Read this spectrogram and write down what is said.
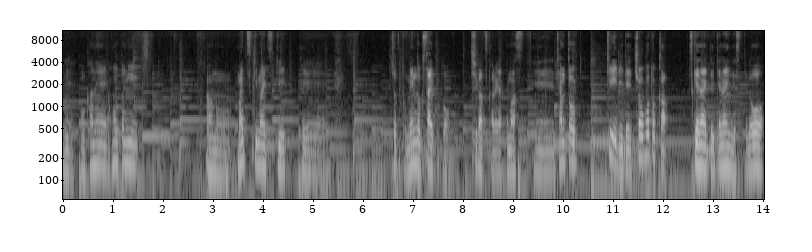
ねお金本当にあの毎月毎月、えー、ちょっと面倒くさいこと4月からやってます、えー、ちゃんと経理で帳簿とかつけないといけないんですけど、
